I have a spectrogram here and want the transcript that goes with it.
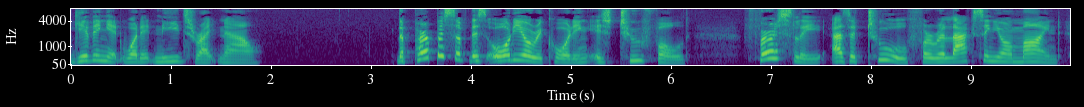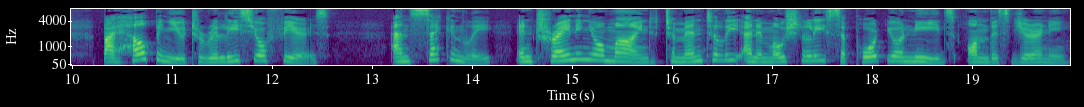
giving it what it needs right now. The purpose of this audio recording is twofold. Firstly, as a tool for relaxing your mind by helping you to release your fears, and secondly, in training your mind to mentally and emotionally support your needs on this journey.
